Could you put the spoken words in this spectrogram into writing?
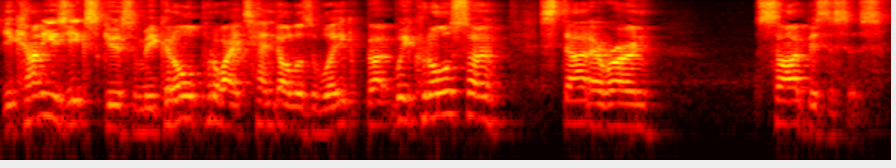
You can't use the excuse, and we can all put away $10 a week, but we could also start our own side businesses.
